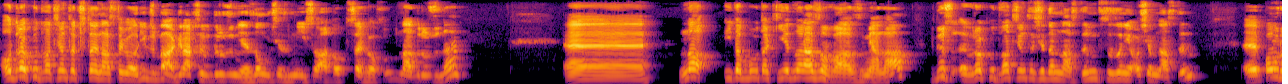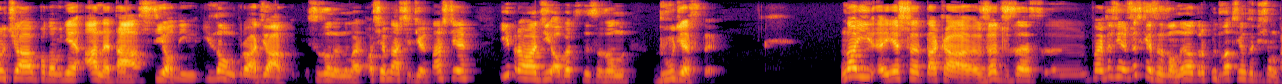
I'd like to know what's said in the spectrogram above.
Od roku 2014 liczba graczy w drużynie znowu się zmniejszyła do 3 osób na drużynę. Eee, no i to była taka jednorazowa zmiana, gdyż w roku 2017, w sezonie 18, e, powróciła ponownie Aneta Sjodin i znowu prowadziła sezony numer 18-19 i prowadzi obecny sezon 20. No i jeszcze taka rzecz, że y, praktycznie wszystkie sezony od roku 2010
